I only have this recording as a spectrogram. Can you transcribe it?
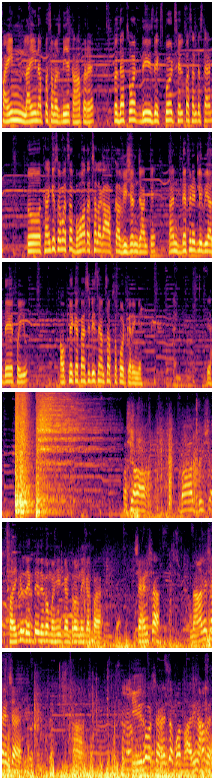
फाइन लाइन आपको समझनी है कहाँ पर है। तो that's what these experts help us understand तो thank you so much sir बहुत अच्छा लगा आपका विजन जान के and definitely we are there for you अब अपने कैपेसिटी से हम सब सपोर्ट करेंगे। थैंक यू या साइकिल देखते ही देखो महीन कंट्रोल नहीं कर पाया। शहनशाह नाम ही शहनशाह है। हाँ। हीरो शहनशाह बहुत भारी नाम है।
